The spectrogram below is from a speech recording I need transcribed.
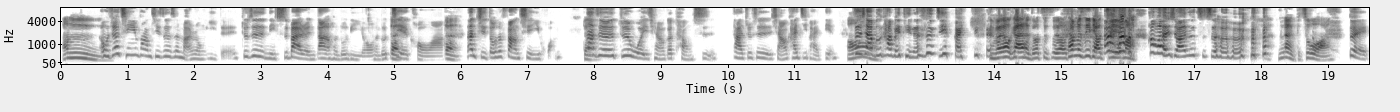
嗯，我觉得轻易放弃这是蛮容易的，就是你失败了，你当然很多理由、很多借口啊。对，那其实都是放弃一环。但是就是我以前有个同事。他就是想要开鸡排店，这、哦、现在不是咖啡厅了，是鸡排店。你们有开很多吃吃喝，他们是一条街嘛？他们很喜欢就吃吃喝喝，那也不错啊。对，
